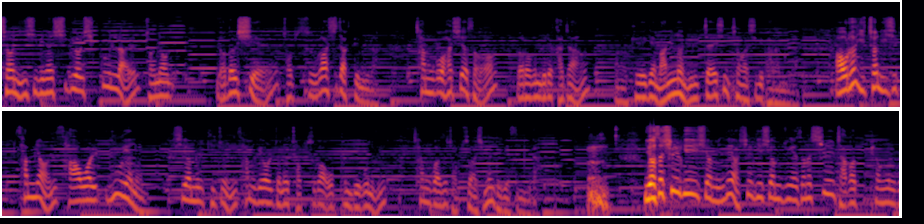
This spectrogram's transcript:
2022년 12월 19일 날 저녁 8시에 접수가 시작됩니다. 참고하셔서 여러분들의 가장 어, 계획에 맞는 일자에 신청하시기 바랍니다. 아울러서 2023년 4월 이후에는 시험일 기준 3개월 전에 접수가 오픈되고니 참고해서 접수하시면 되겠습니다. 이어서 실기 시험인데요. 실기 시험 중에서는 실 작업형을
